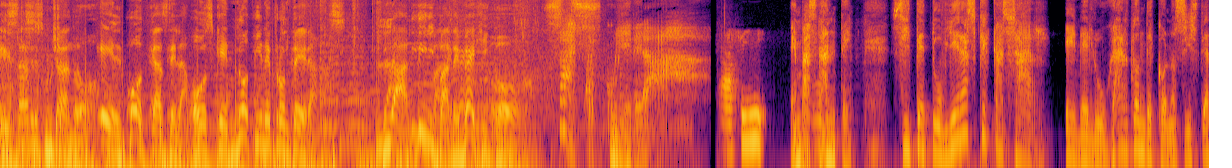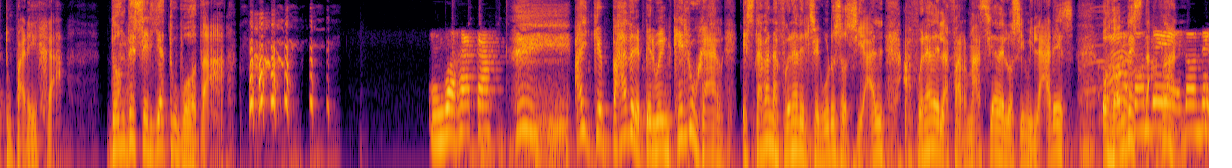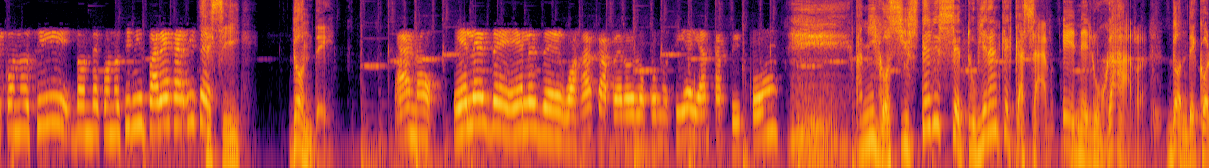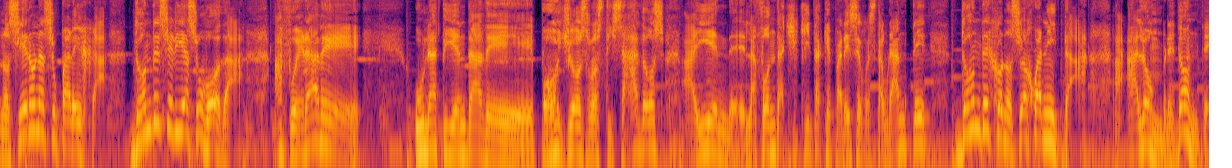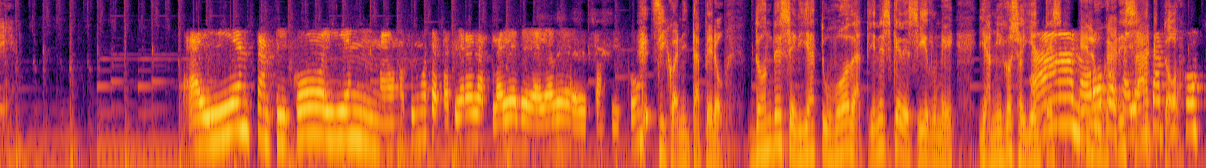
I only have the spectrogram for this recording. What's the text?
Estás escuchando el podcast de la voz que no tiene fronteras. La diva de México. ¡Sas, culebra! Así. En bastante. Si te tuvieras que casar en el lugar donde conociste a tu pareja, ¿dónde sería tu boda? En Oaxaca. Ay, qué padre, pero ¿en qué lugar? ¿Estaban afuera del Seguro Social? ¿Afuera de la farmacia de los similares? ¿O Ah, dónde donde, estaban? Donde conocí, donde conocí mi pareja, dice. Sí, sí. ¿Dónde? Ah, no. Él es de, él es de Oaxaca, pero lo conocí allá en Tampico. Amigos, si ustedes se tuvieran que casar en el lugar donde conocieron a su pareja, ¿dónde sería su boda? ¿Afuera de una tienda de pollos rostizados? ¿Ahí en eh, la fonda chiquita que parece restaurante? ¿Dónde conoció a Juanita? A- al hombre, ¿dónde? Ahí en Tampico, ahí en, nos fuimos a pasear a la playa de allá de, de Tampico. Sí, Juanita, pero ¿dónde sería tu boda? Tienes que decirme, y amigos oyentes, ah, no, el lugar pues en exacto.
